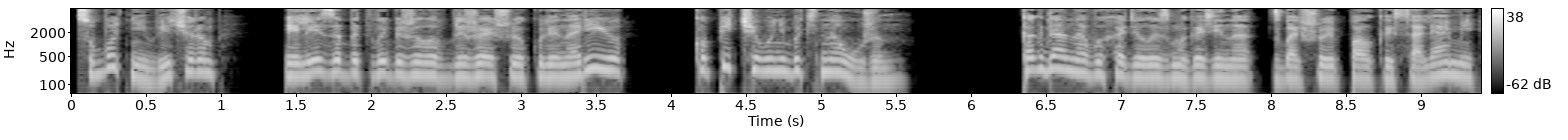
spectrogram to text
субботним вечером, Элизабет выбежала в ближайшую кулинарию купить чего-нибудь на ужин. Когда она выходила из магазина с большой палкой солями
